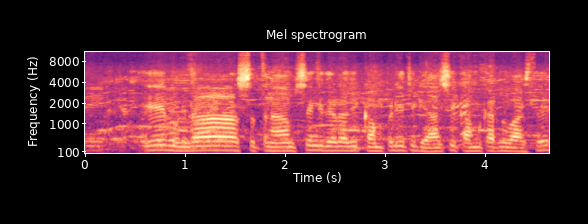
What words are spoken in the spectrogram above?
ਇਹ ਇਹ ਮੁੰਡਾ ਸਤਨਾਮ ਸਿੰਘ ਜਿਹੜਾ ਜੀ ਕੰਪਨੀ 'ਚ ਗਿਆ ਸੀ ਕੰਮ ਕਰਨ ਵਾਸਤੇ।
